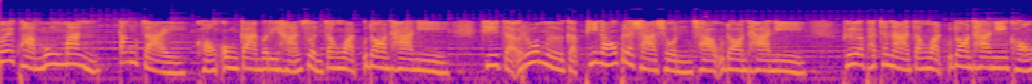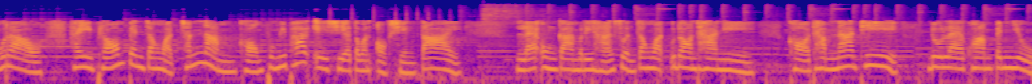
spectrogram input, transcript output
ด้วยความมุ่งมั่น ตั้งใจขององค์การบริหารส่วนจังหวัดอุดรธานี ที่จะร่วมมือกับพี่น้องประชาชนชาวอุดรธานี เพื่อพัฒนาจังหวัดอุดรธานีของเรา ให้พร้อมเป็นจังหวัดชั้นนำของภูมิภาคเอเชียตะวันออกเฉียงใต้ และองค์การบริหารส่วนจังหวัดอุดรธานี ขอทำหน้าที่ดูแลความเป็นอยู่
